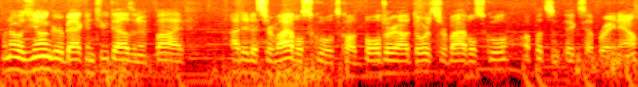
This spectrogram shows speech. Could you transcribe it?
when I was younger, back in 2005, I did a survival school. It's called Boulder Outdoor Survival School. I'll put some pics up right now.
